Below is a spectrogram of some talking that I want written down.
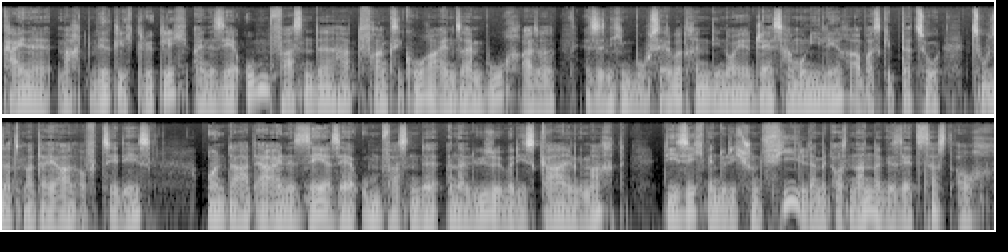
Keine macht wirklich glücklich. Eine sehr umfassende hat Frank Sikora in seinem Buch, also es ist nicht im Buch selber drin, die neue Jazz-Harmonielehre, aber es gibt dazu Zusatzmaterial auf CDs. Und da hat er eine sehr, sehr umfassende Analyse über die Skalen gemacht, die sich, wenn du dich schon viel damit auseinandergesetzt hast, auch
